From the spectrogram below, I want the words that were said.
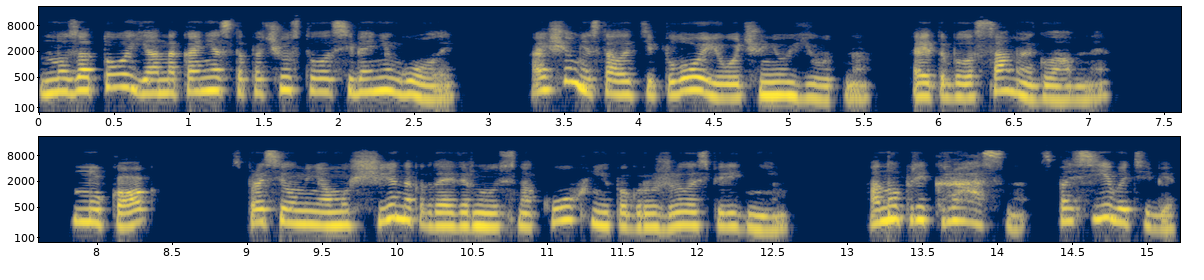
Но зато я наконец-то почувствовала себя не голой. А еще мне стало тепло и очень уютно. А это было самое главное. «Ну как?» — спросил меня мужчина, когда я вернулась на кухню и погружилась перед ним. «Оно прекрасно! Спасибо тебе!»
